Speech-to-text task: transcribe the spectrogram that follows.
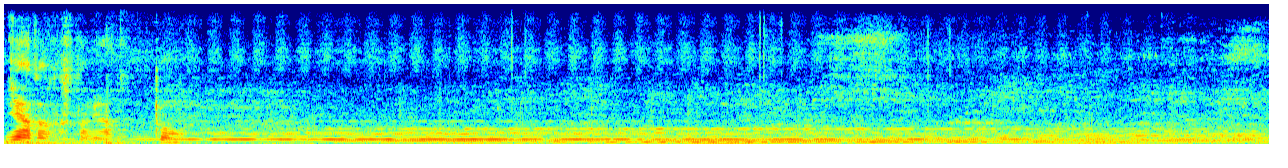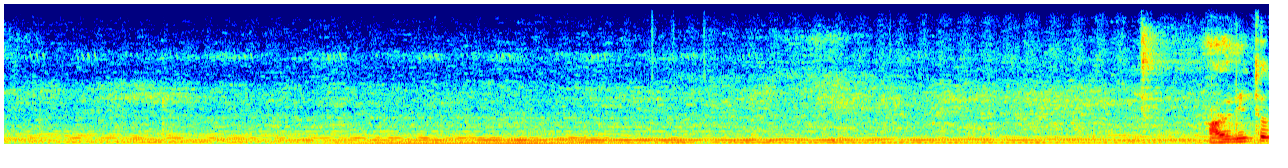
Gdzie ja to zostawiam? Tu. Ale mi to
